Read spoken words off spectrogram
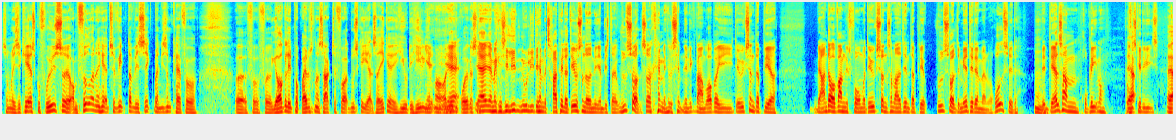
som risikerer at skulle fryse øh, om fødderne her til vinter, hvis ikke man ligesom kan få, øh, få, få jogget lidt på bremsen og sagt til folk, nu skal I altså ikke hive det hele hjem og, og ligge i brygger. Ja, ja, man kan sige lige nu lige det her med træpiller, det er jo sådan noget, med, jamen, hvis der er udsolgt, så kan man jo simpelthen ikke varme op, og i, det er jo ikke sådan, der bliver med andre opvarmningsformer, det er jo ikke sådan så meget dem, der bliver udsolgt, det er mere det der, man har råd til det. Mm. Men det er alle sammen problemer på ja. forskellige vis. Ja,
